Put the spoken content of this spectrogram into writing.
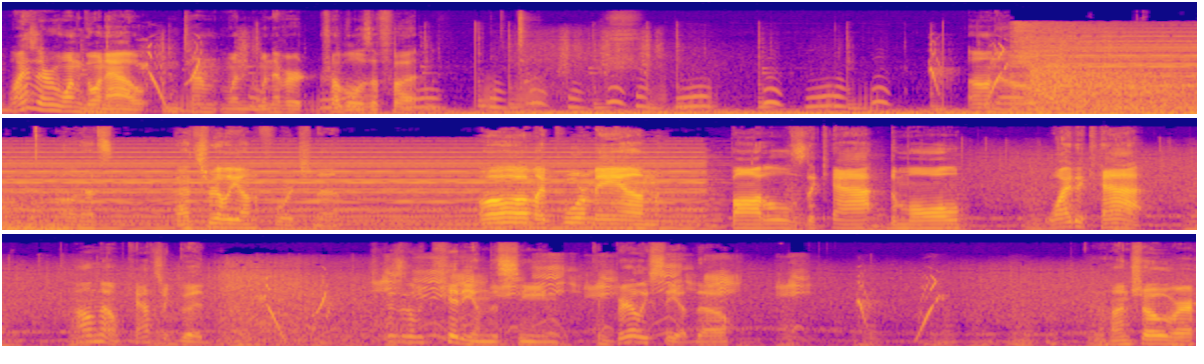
Why is everyone going out when, whenever trouble is afoot? Oh no. Oh, that's that's really unfortunate. Oh, my poor man. Bottles, the cat, the mole. Why the cat? I don't know. Cats are good. There's a little kitty in the scene. Can barely see it, though. Hunch over.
